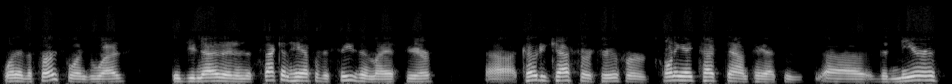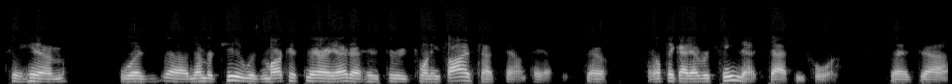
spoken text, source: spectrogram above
one of the first ones was, did you know that in the second half of the season last year, uh, Cody Kessler threw for 28 touchdown passes. Uh, the nearest to him was uh, number two was Marcus Mariota, who threw 25 touchdown passes. So I don't think I'd ever seen that stat before. But uh,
